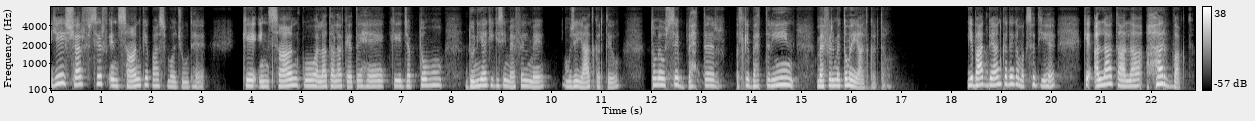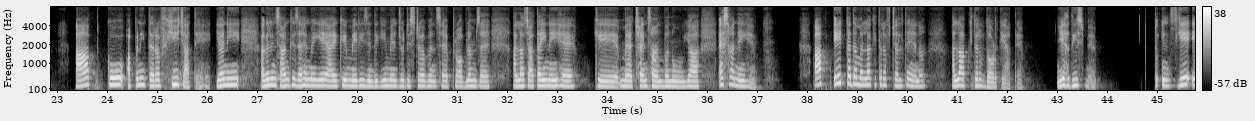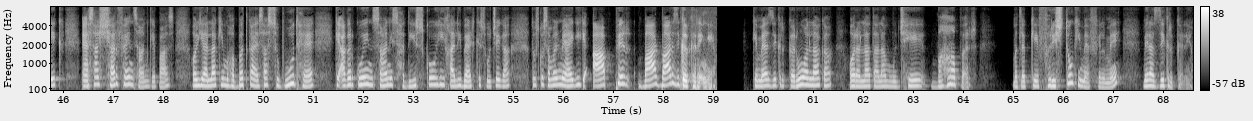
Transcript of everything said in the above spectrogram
ये शर्फ़ सिर्फ़ इंसान के पास मौजूद है कि इंसान को अल्लाह ताला कहते हैं कि जब तुम दुनिया की किसी महफ़िल में मुझे याद करते हो, तो मैं उससे बेहतर बल्कि बेहतरीन महफ़िल में तुम्हें याद करता हूँ। ये बात बयान करने का मकसद ये है कि अल्लाह ताला हर वक़्त आपको अपनी तरफ़ ही चाहते हैं। यानी अगर इंसान के ज़हन में ये आए कि मेरी ज़िंदगी में जो डिस्टर्बेंस है, प्रॉब्लम्स हैं, अल्लाह चाहता ही नहीं है कि मैं अच्छा इंसान बनूँ या ऐसा नहीं है। आप एक कदम अल्लाह की तरफ़ चलते हैं ना, अल्लाह आपकी तरफ़ दौड़ के आते हैं। ये हदीस में है। तो इन, ये एक ऐसा शर्फ़ है इंसान के पास और ये अल्लाह की मोहब्बत का ऐसा सबूत है कि अगर कोई इंसान इस हदीस को ही खाली बैठ के सोचेगा तो उसको समझ में आएगी कि आप फिर बार बार ज़िक्र करेंगे कि मैं ज़िक्र करूँ अल्लाह का और अल्लाह ताला मुझे वहाँ पर मतलब कि फ़रिश्तों की महफ़िल में मेरा ज़िक्र करें।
